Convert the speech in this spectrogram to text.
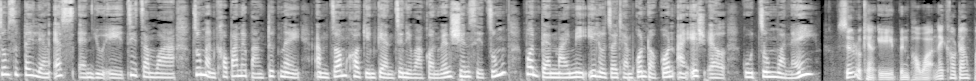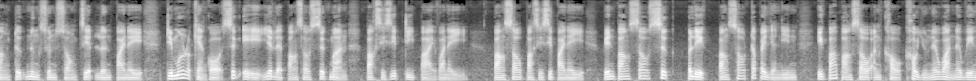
จุ้มซึกใต้เหลียง SNUA จี้จำว่าจุ้มเหมันเข้าป้านในปางตึกในอ่ำจ้อมคอกินแก่นเจนีวาคอนเวนชั่นเสจุ้มป้นแปนไม้มีอีหลูใจแถมก้นดอกก้น IHL กูจุ้มวันไหน ซึ่งรถแข่งเอเป็นภาวะในเข้าตั้งปังตึกหนึ่งส่วนสองเจ็ดเลินไปในดีเมืองรถแข่งก็ซึกเอเอยึดและปังเศร้าซึกมันปักสี่สิบตีปลายวันในปังเศร้าปักสี่สิบปลายใน เป็นปังเศร้าซึกปลีกปังเศร้าตะไปเหรียญดิน อีกป้าปังเศร้าอันเขาเข้าอยู่ในวันในเวียง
